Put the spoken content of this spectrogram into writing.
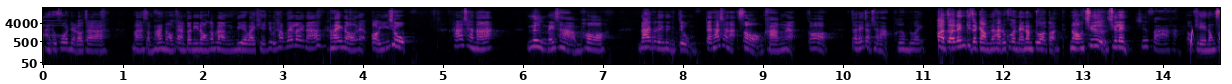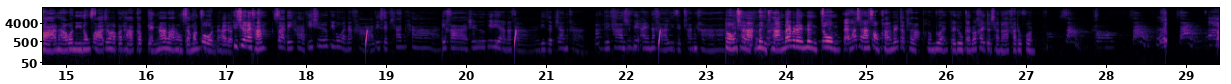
อะทุกคนเดี๋ยวเราจะมาสัมภาษณ์น้องกันตอนนี้น้องกำลัง DIY เคสอยู่ทำได้เลยนะ ให้น้องเนี่ยเป่ายิงฉุบ ถ้าชนะหนึ่งในสามพอได้ไปเลยหนึ่งจุ่ม แต่ถ้าชนะสองครั้งเนี่ยก็จะได้จับฉลากเพิ่มด้วย ก่อนจะเล่นกิจกรรมนะคะทุกคนแนะนำตัวก่อน น้องชื่อชื่อเล่น ชื่อฟ้าค่ะ โอเค น้องฟ้านะคะ วันนี้น้องฟ้าจะมาปะทะกับแก๊งหน้าร้านของแซมมอนโฟนนะคะเดี๋ยวพี่ชื่ออะไรคะ สวัสดีค่ะ พี่ชื่อพี่บัวนะคะรีเซพชันค่ะสวัสดีค่ะ ชื่อพี่เดียนะคะรีเซพชันค่ะสวัสดีค่ะ ชื่อพี่ไอนะคะรีเซพชันค่ะน้องชนะหนึ่งครั้งได้ไปเลยหนึ่งจุ่ม แต่ถ้าชนะสองครั้งได้จับฉลากเพิ่มด้วย ไปดูกันว่าใครจะชนะคะทุกคนไป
